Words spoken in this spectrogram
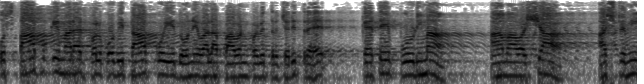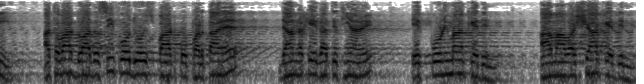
उस पाप के महाराज फल को भी ताप को ये धोने वाला पावन पवित्र चरित्र है। कहते पूर्णिमा, अमावस्या, अष्टमी अथवा द्वादशी को जो इस पाठ को पढ़ता है, ध्यान रखिएगा तिथियाँ एक पूर्णिमा के दिन, अमावस्या के दिन,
